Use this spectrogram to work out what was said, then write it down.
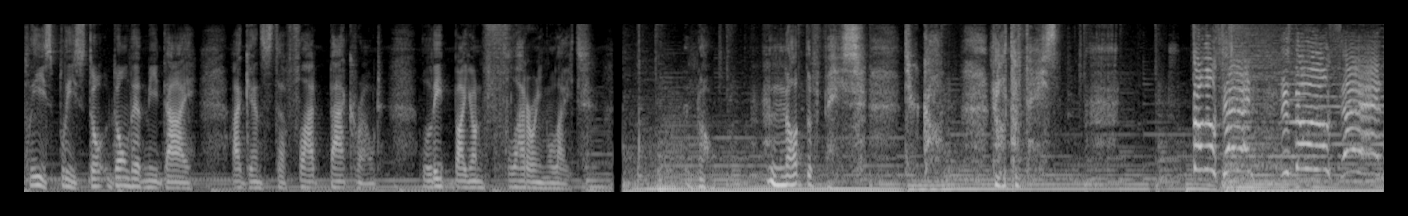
Please, please, don't, don't let me die against a flat background lit by unflattering light. No, not the face. Dear God, not the face. 007! It's 007!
